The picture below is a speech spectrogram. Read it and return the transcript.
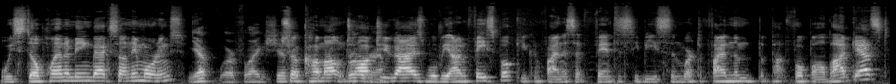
We still plan on being back Sunday mornings. Yep. Our flagship. So come out and talk to you guys. We'll be on Facebook. You can find us at Fantasy Beasts and where to find them, the football podcast.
